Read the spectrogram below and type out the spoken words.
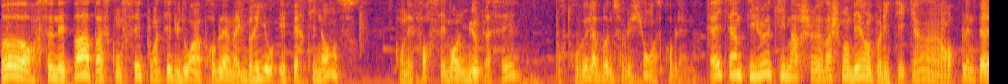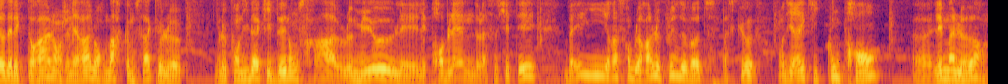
Or, ce n'est pas parce qu'on sait pointer du doigt un problème avec brio et pertinence qu'on est forcément le mieux placé pour trouver la bonne solution à ce problème. Et c'est un petit jeu qui marche vachement bien en politique. Hein. En pleine période électorale, en général, on remarque comme ça que le, le candidat qui dénoncera le mieux les, les problèmes de la société, ben, il rassemblera le plus de votes, parce que on dirait qu'il comprend euh, les malheurs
